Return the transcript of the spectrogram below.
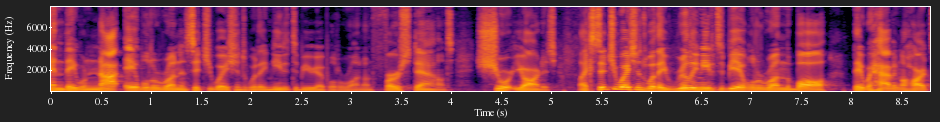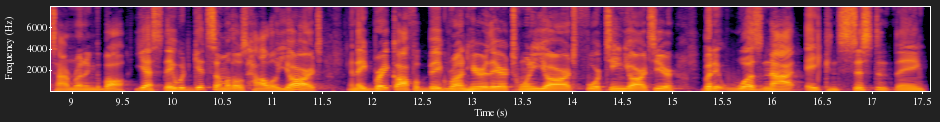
and they were not able to run in situations where they needed to be able to run on first downs, short yardage, like situations where they really needed to be able to run the ball. They were having a hard time running the ball. Yes, they would get some of those hollow yards and they'd break off a big run here or there, 20 yards, 14 yards here, but it was not a consistent thing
